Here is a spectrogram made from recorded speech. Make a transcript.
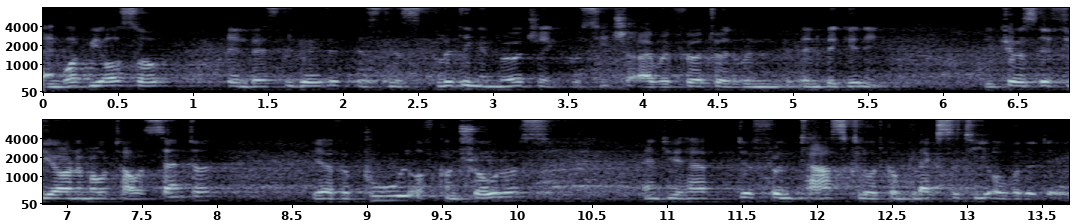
And what we also investigated is this splitting and merging procedure. I referred to it in, in the beginning. Because if you are in a remote tower center, you have a pool of controllers and you have different task load complexity over the day.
